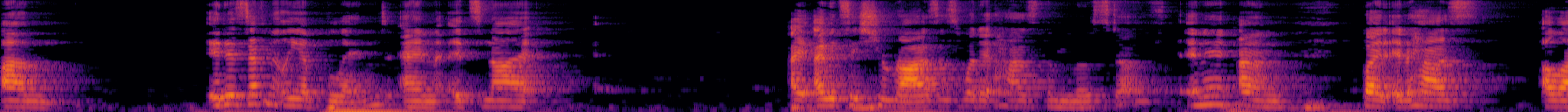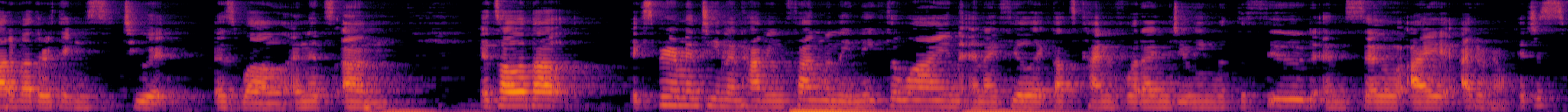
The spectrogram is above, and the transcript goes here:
um, it is definitely a blend, and it's not. I, I would say Shiraz is what it has the most of in it, um, but it has a lot of other things to it as well, and it's um, it's all about experimenting and having fun when they make the wine, and I feel like that's kind of what I'm doing with the food, and so I I don't know, it just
